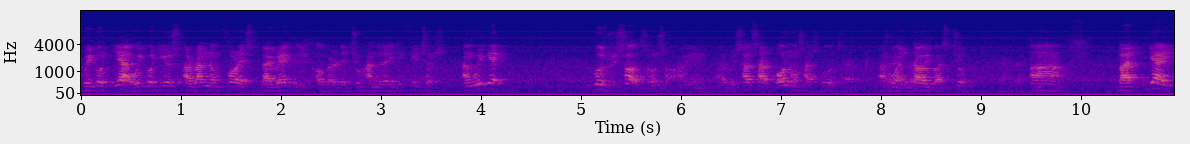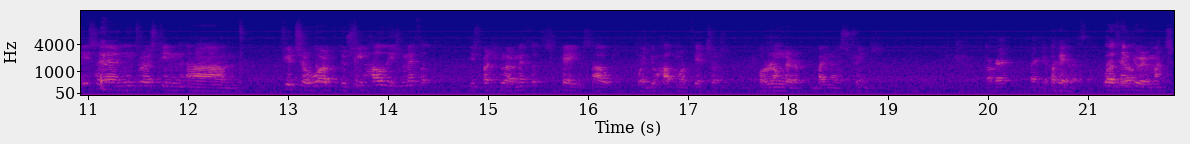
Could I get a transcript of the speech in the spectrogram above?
we could, yeah, we could use a random forest directly over the 280 features, and we get good results also. I mean, results are almost as good as when Tau was 2. Uh, but yeah, it is an interesting um, future work to see how this method, this particular method, scales out when you have more features or longer binary strings. Okay, thank you. Okay, well, thank you very much.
